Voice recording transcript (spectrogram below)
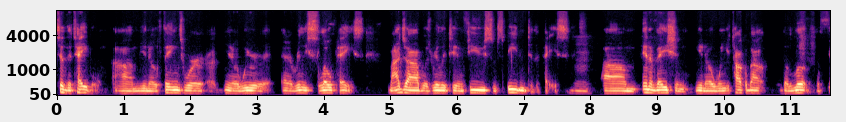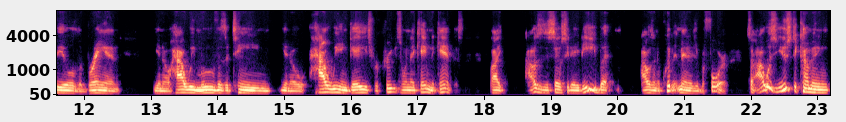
to the table. Um, you know, things were, you know, we were at a really slow pace. My job was really to infuse some speed into the pace. Mm. Um, innovation, you know, when you talk about the look, the feel, the brand, you know, how we move as a team, you know, how we engage recruits when they came to campus. Like I was an associate AD, but I was an equipment manager before. So I was used to coming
